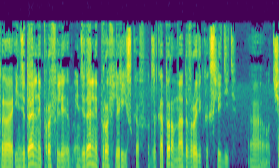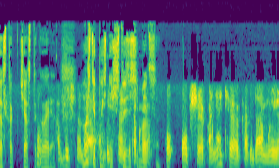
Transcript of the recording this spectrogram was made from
э, индивидуальный профиль, индивидуальный профиль рисков, вот за которым надо вроде как следить. Э, вот часто, часто ну, говорят. Обычно, Можете да, пояснить, что здесь имеется? Общее понятие, когда мы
